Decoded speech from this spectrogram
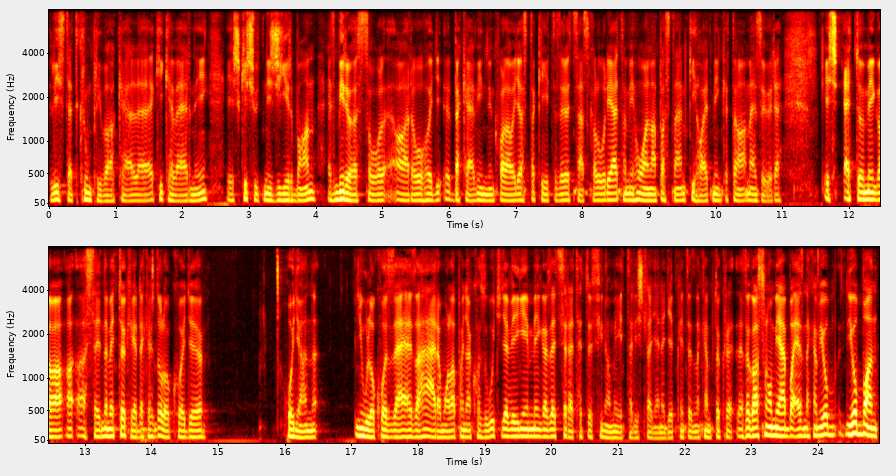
lisztet krumplival kell kikeverni, és kisütni zsírban. Ez miről szól? Arról, hogy be kell vinnünk valahogy azt a 2500 kalóriát, ami holnap aztán kihajt minket a mezőre. És ettől még a, a, a szerintem egy tök érdekes dolog, hogy hogyan nyúlok hozzá ez a három alapanyaghoz úgy, hogy a végén még az egy szerethető finom étel is legyen egyébként. Ez nekem tökre, ez a gasztronómiában ez nekem jobb, jobban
